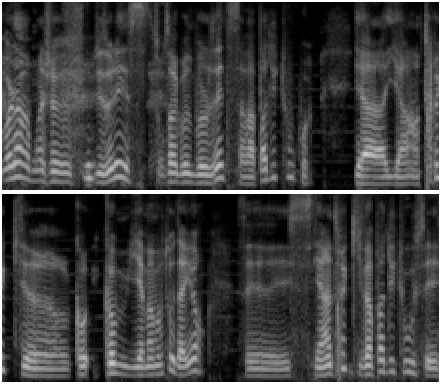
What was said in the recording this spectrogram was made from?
voilà, moi je, suis désolé, sur Dragon Ball Z, ça va pas du tout. quoi. Il y a, y a, un truc, euh, comme Yamamoto d'ailleurs, il y a un truc qui va pas du tout. C'est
